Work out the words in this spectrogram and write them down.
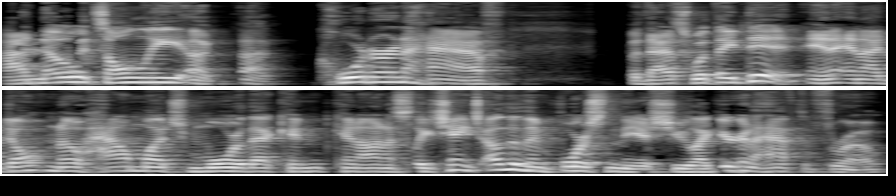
I know it's only a, a quarter and a half, but that's what they did. And, and I don't know how much more that can can honestly change, other than forcing the issue. Like you're going to have to throw,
